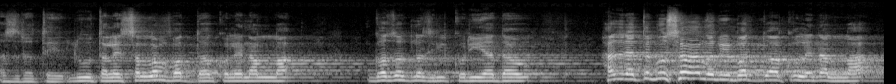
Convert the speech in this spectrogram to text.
হজরতে লুত আলাই সাল্লাম বদ্ধ করলেন, আল্লাহ, গজব নাজিল করিয়া দাও। হজরতে মুসা নবী বদ্ধ করলেন, আল্লাহ,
